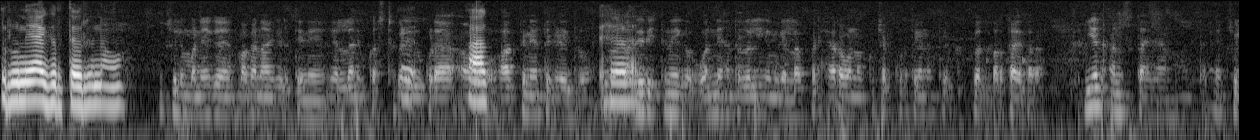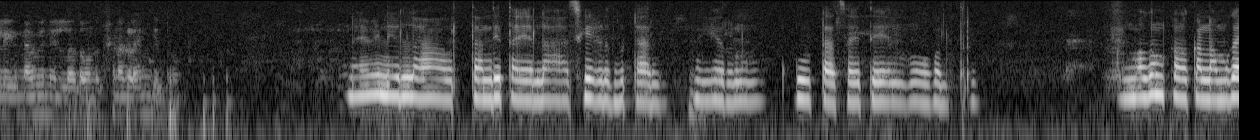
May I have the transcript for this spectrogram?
ಋಣಿಯಾಗಿರ್ತೇವ್ರಿ ನಾವು. ಆಕ್ಚುಲಿ ಮನೆಗೆ ಮಗನಾಗಿರ್ತೀನಿ ಎಲ್ಲ ನಿಮ್ಮ ಕಷ್ಟಗಳಿಗೂ ಕೂಡ ಆಗ್ತೀನಿ ಅಂತ ಹೇಳಿದ್ರು. ಅದೇ ರೀತಿನೇ ಈಗ ಒಂದನೇ ಹಂತದಲ್ಲಿ ನಿಮಗೆಲ್ಲ ಪರಿಹಾರವನ್ನು ಚೆಕ್ ಕೊಡ್ತೀನಿ ಅಂತ ಇವತ್ತು ಬರ್ತಾ ಇದ್ದಾರೆ ಏನು ಅನಿಸ್ತಾ ಇದೆ ಅಂತ? ಆ್ಯಕ್ಚುಲಿ ನವೀನ್ ಇಲ್ಲದ ಒಂದು ಕ್ಷಣಗಳು ಹೆಂಗಿದ್ದು ಇಲ್ಲ ಅವ್ರ ತಂದೆ ತಾಯಿ ಎಲ್ಲ ಹಾಸಿಗೆ ಹಿಡಿದು ಬಿಟ್ಟಾರ ನೀರು ಊಟ ಸಹಿತ ಏನು ಹೋಗಲ್ತ್ರಿ. ಮಗನ ಕಳ್ಕೊಂಡು ನಮ್ಗೆ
